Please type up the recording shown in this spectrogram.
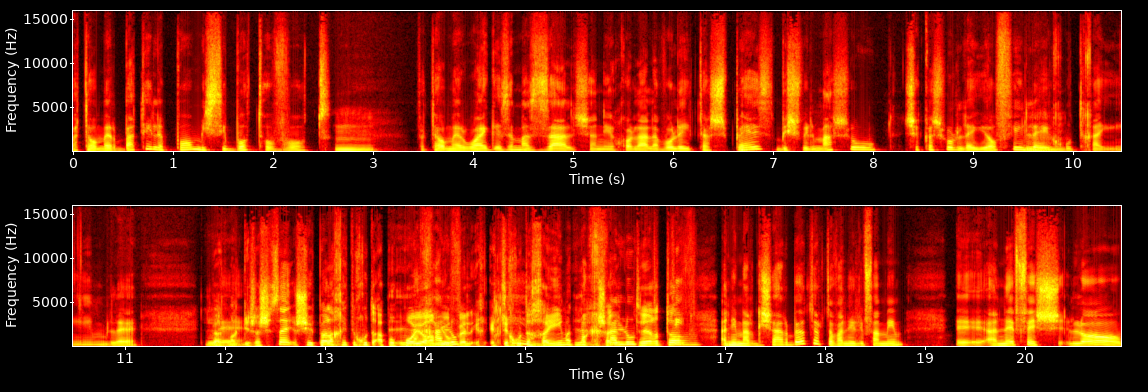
ואתה אומר, באתי לפה מסיבות טובות. אמ, ואתה אומר, וואי, איזה מזל שאני יכולה לבוא להתאשפז בשביל משהו שקשור ליופי, לאיכות חיים, ל... ואת ל- מרגישה שזה שיפר לך את איכות, אפרופו יורם יובל, את איכות החיים, את מרגישה יותר. טוב? אני מרגישה הרבה יותר טוב, אני לפעמים, אה, הנפש לא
